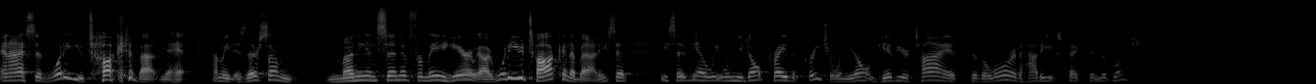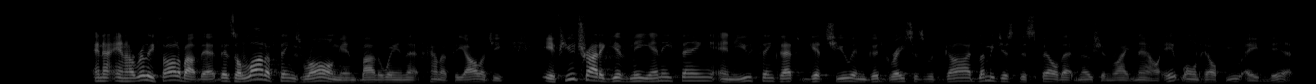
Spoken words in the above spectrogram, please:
And I said, What are you talking about? Yeah, I mean, is there some money incentive for me here? What are you talking about? He said, he said you know, we, when you don't pray the preacher, when you don't give your tithe to the Lord, how do you expect him to bless you? And I, and I really thought about that. There's a lot of things wrong, in, by the way, in that kind of theology. If you try to give me anything and you think that gets you in good graces with God, let me just dispel that notion right now. It won't help you a bit.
